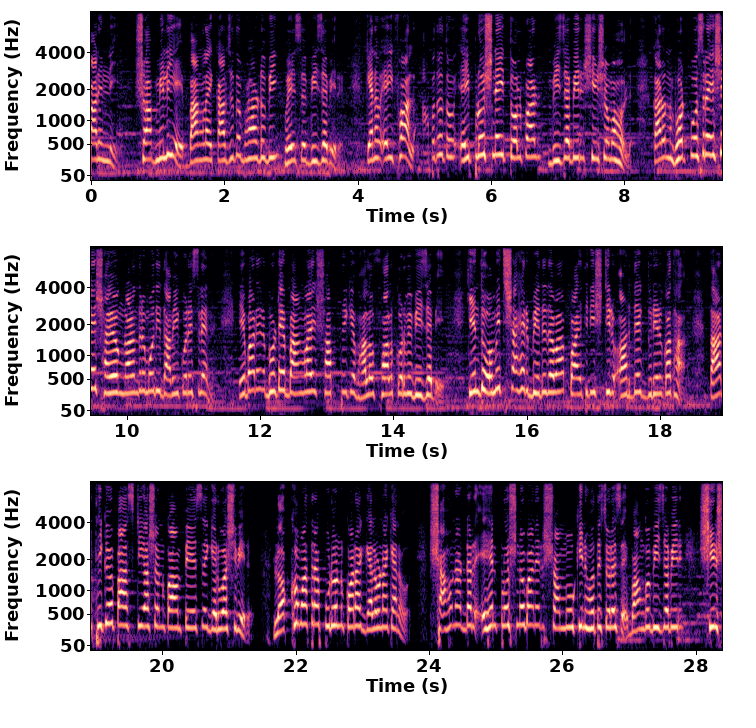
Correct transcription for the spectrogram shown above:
পারেননি। সব মিলিয়ে বাংলায় কার্যত ভরাডুবি হয়েছে বিজেপির। কেন এই ফল? আপাতত এই প্রশ্নেই তোলফাড় বিজেপির শীর্ষমহল। কারণ ভোট পোস্টে এসে স্বয়ং নরেন্দ্র মোদী দাবি করেছিলেন, এবারের ভোটে বাংলায় সব থেকে ভালো ফল করবে বিজেপি। কিন্তু অমিত শাহের বেঁধে দেওয়া পঁয়ত্রিশটির অর্ধেক দূরের কথা, তার থেকেও পাঁচটি আসন কম পেয়েছে গেরুয়া শিবির। লক্ষ্যমাত্রা পূরণ করা গেল না কেন? শাহ নাড্ডার এহেন প্রশ্নবাণের সম্মুখীন হতে চলেছে বঙ্গ বিজেপির শীর্ষ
